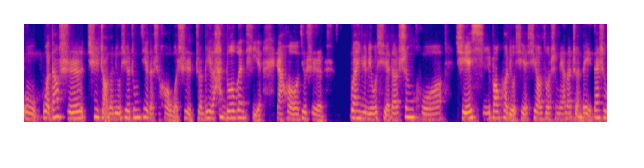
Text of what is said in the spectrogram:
我我当时去找的留学中介的时候，我是准备了很多问题，然后就是。关于留学的生活、学习，包括留学需要做什么样的准备，但是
